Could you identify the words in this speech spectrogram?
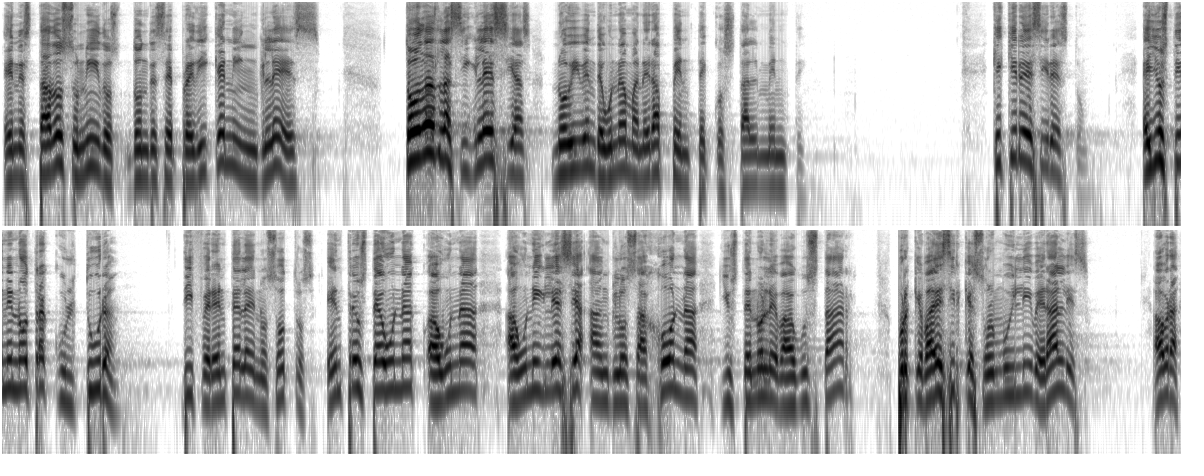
en Estados Unidos donde se predica en inglés, todas las iglesias no viven de una manera pentecostalmente. ¿Qué quiere decir esto? Ellos tienen otra cultura diferente a la de nosotros. Entre usted a una, a una, a una iglesia anglosajona y usted no le va a gustar, porque va a decir que son muy liberales. Ahora,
